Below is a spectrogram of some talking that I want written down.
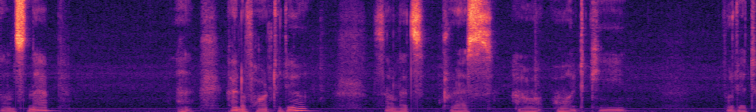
Don't snap kind of hard to do. So let's press our alt key put it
